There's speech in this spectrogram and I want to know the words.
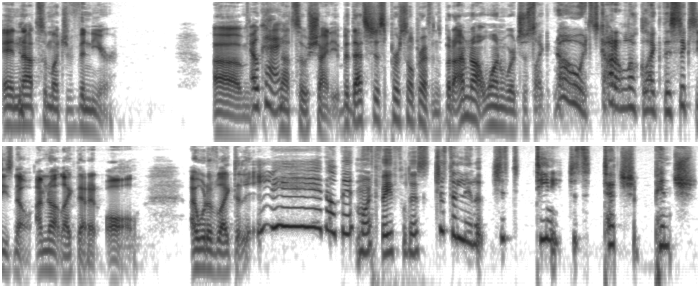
and not so much veneer. Um, Okay. Not so shiny, but that's just personal preference. But I'm not one where it's just like, no, it's got to look like the 60s. No, I'm not like that at all. I would have liked a little bit more faithfulness, just a little, just a teeny, just a touch, a pinch.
